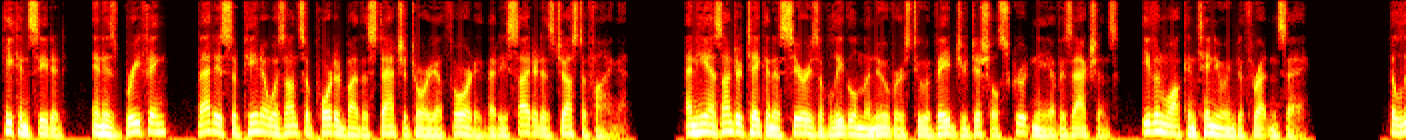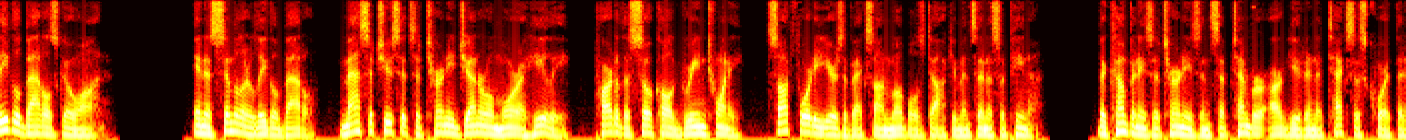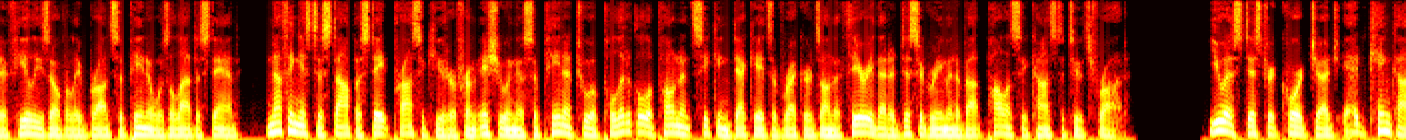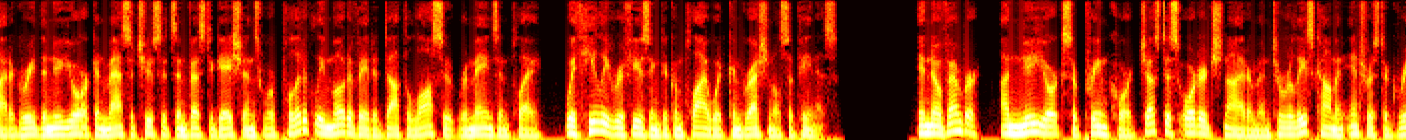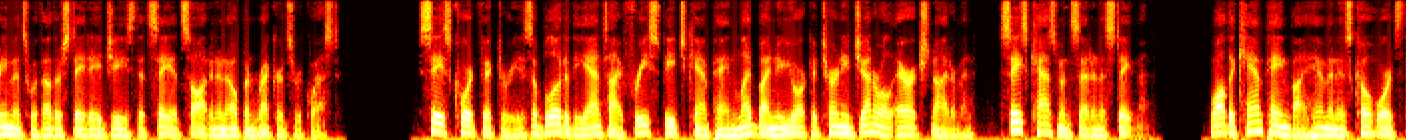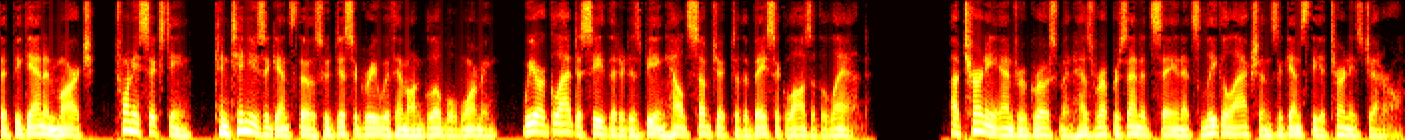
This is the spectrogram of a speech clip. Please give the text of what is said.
He conceded, in his briefing, that his subpoena was unsupported by the statutory authority that he cited as justifying it. And he has undertaken a series of legal maneuvers to evade judicial scrutiny of his actions, even while continuing to threaten CEI. The legal battles go on. In a similar legal battle, Massachusetts Attorney General Maura Healey, part of the so called Green 20, sought 40 years of ExxonMobil's documents in a subpoena. The company's attorneys in September argued in a Texas court that if Healey's overly broad subpoena was allowed to stand, Nothing is to stop a state prosecutor from issuing a subpoena to a political opponent seeking decades of records on the theory that a disagreement about policy constitutes fraud. U.S. District Court Judge Ed Kinkeade agreed the New York and Massachusetts investigations were politically motivated. The lawsuit remains in play, with Healey refusing to comply with congressional subpoenas. In November, a New York Supreme Court justice ordered Schneiderman to release common interest agreements with other state AGs that CEI had sought in an open records request. CEI's court victory is a blow to the anti free speech campaign led by New York Attorney General Eric Schneiderman, CEI's Kazman said in a statement. While the campaign by him and his cohorts that began in March 2016 continues against those who disagree with him on global warming, we are glad to see that it is being held subject to the basic laws of the land. Attorney Andrew Grossman has represented CEI in its legal actions against the attorneys general.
